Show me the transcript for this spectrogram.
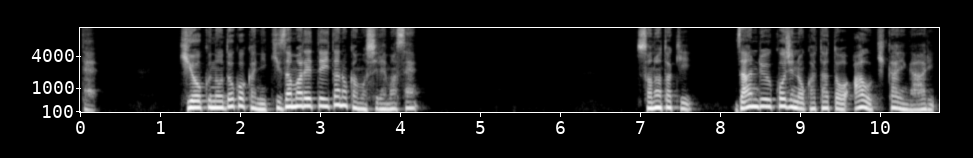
て、記憶のどこかに刻まれていたのかもしれません。その時、残留孤児の方と会う機会があり、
